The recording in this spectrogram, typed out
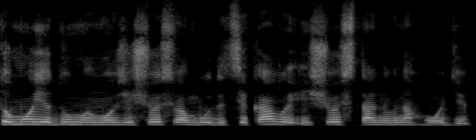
Тому я думаю, може щось вам буде цікаве і щось стане в нагоді.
